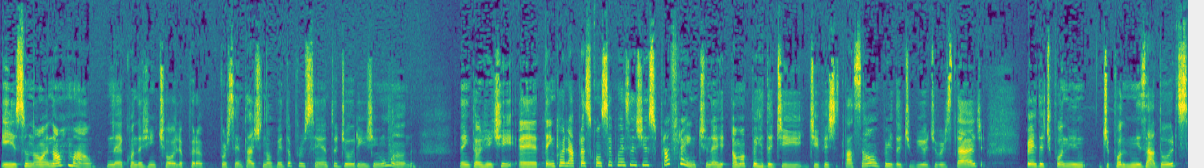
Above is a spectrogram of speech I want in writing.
E isso não é normal, né? Quando a gente olha para a porcentagem de 90% de origem humana. Né? Então a gente é, tem que olhar para as consequências disso para frente, né? É uma perda de, de vegetação, perda de biodiversidade, perda de, de polinizadores,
